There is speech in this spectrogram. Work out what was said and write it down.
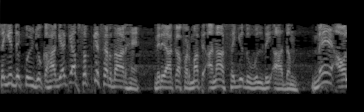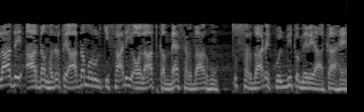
سید کل جو کہا گیا کہ آپ سب کے سردار ہیں۔ میرے آقا فرماتے انا سید ولد آدم۔ میں اولاد آدم، حضرت آدم اور ان کی ساری اولاد کا میں سردار ہوں۔ تو سردار کل بھی تو میرے آقا ہیں۔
